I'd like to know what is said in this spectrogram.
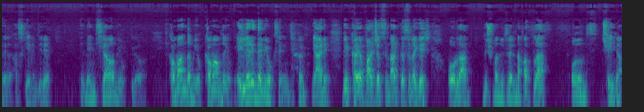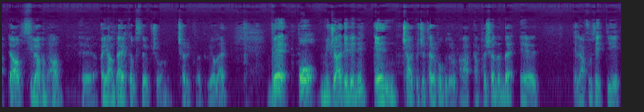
e, askerin biri e, benim silahım yok diyor. Kaman da mı yok? Kamam da yok. Ellerinde mi yok senin diyor. Yani bir kaya parçasının arkasına geç. Oradan düşman üzerine atla. Onun şeyini al, silahını al. E, ayağında ayakkabısı da yok çoğunun. Çarıkla duruyorlar. Ve o mücadelenin en çarpıcı tarafı budur. Ha, Paşa'nın da e, telaffuz ettiği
